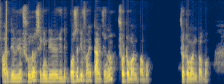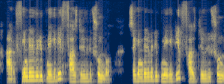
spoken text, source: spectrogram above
ফার্স্ট ডেরিভেটিভ শূন্য সেকেন্ড ডেরিভেটিভ যদি পজিটিভ হয়, তার জন্য ছোট মান পাবো। ছোট মান পাবো। আর second derivative negative first derivative শূন্য। Second derivative negative first derivative শূন্য।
